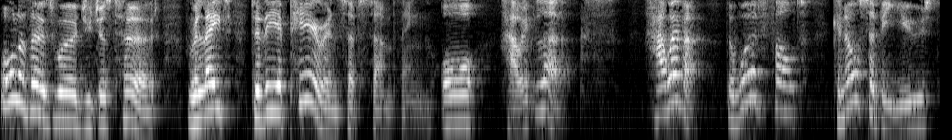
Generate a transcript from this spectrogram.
All of those words you just heard relate to the appearance of something or how it looks. However, the word fault can also be used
